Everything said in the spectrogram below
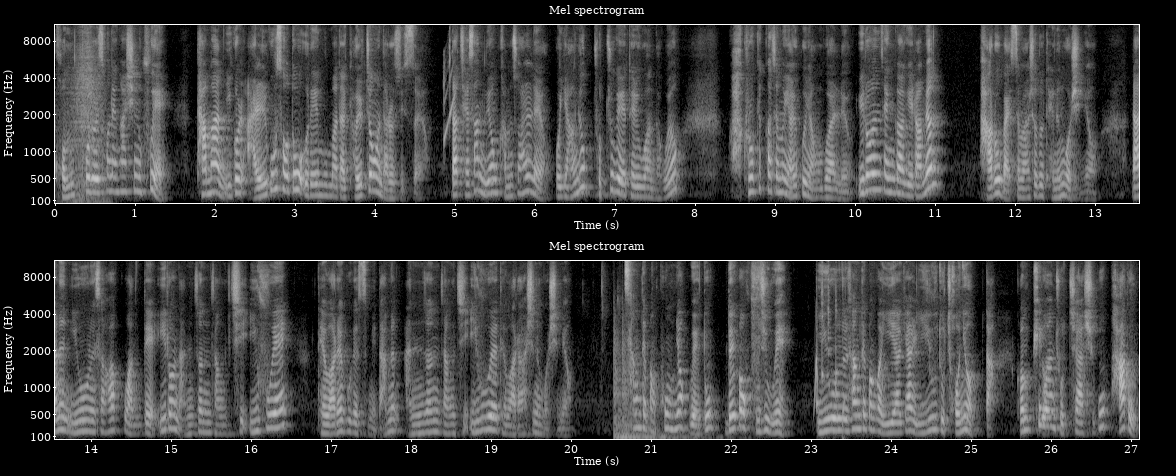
검토를 선행하신 후에 다만 이걸 알고서도 의뢰인분마다 결정은 다를 수 있어요. 나 재산 위험 감수할래요. 뭐 양육 저쪽에 데리고 간다고요? 아, 그렇게까지 하면 양육권 양보할래요. 이런 생각이라면 바로 말씀하셔도 되는 것이며 나는 이혼해서 갖고 왔는데 이런 안전장치 이후에 대화를 해보겠습니다 하면 안전장치 이후에 대화를 하시는 것이며 상대방 폭력 외도 내가 굳이 왜 이혼을 상대방과 이야기할 이유도 전혀 없다. 그럼 필요한 조치하시고 바로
